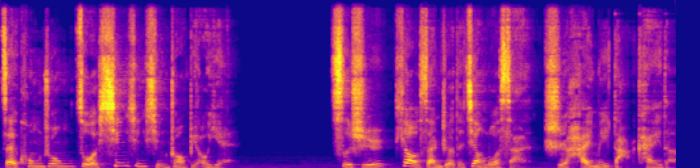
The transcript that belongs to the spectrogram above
在空中做星星形状表演。此时，跳伞者的降落伞是还没打开的，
